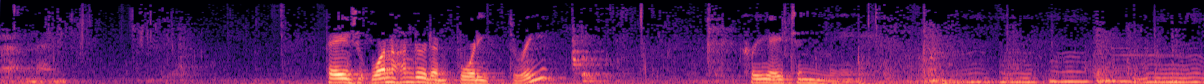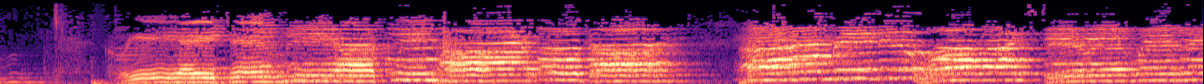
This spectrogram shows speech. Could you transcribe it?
Amen. Page 143. Create in me. Create in me a clean heart, O God, and renew a right spirit within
